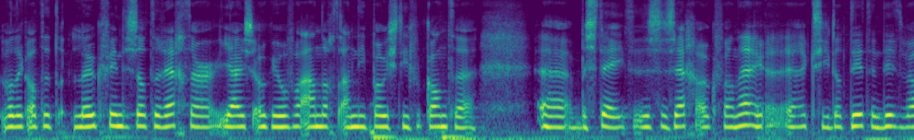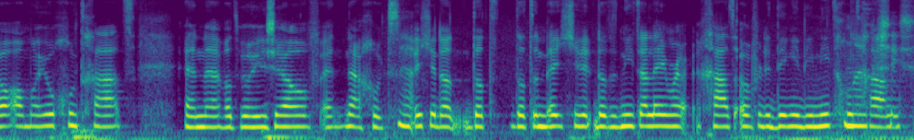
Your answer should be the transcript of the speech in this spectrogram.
wat ik altijd leuk vind, is dat de rechter juist ook heel veel aandacht aan die positieve kanten eh, besteedt. Dus ze zeggen ook van, eh, ik zie dat dit en dit wel allemaal heel goed gaat. En eh, wat wil je zelf? En nou goed, Ja. weet je, dat, dat, dat een beetje, dat het niet alleen maar gaat over de dingen die niet goed Nee, gaan. precies.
